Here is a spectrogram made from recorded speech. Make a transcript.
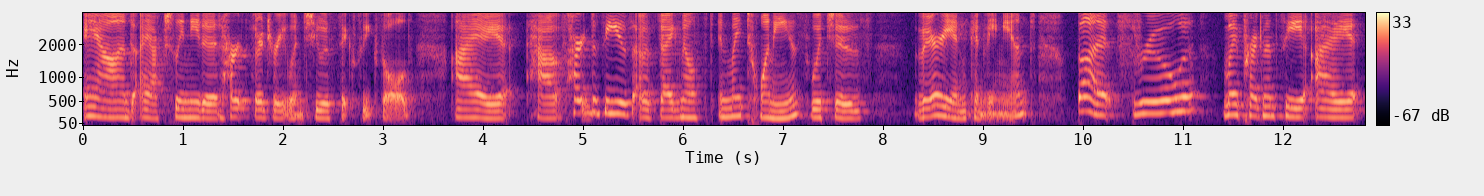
and I actually needed heart surgery when she was 6 weeks old. I have heart disease. I was diagnosed in my 20s, which is very inconvenient, but through my pregnancy I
